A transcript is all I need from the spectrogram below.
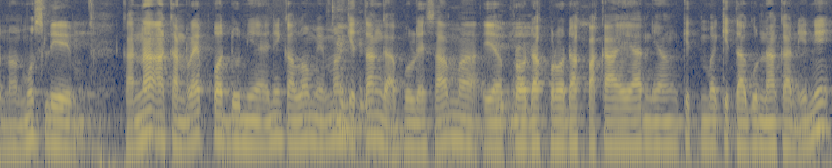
non muslim karena akan repot dunia ini kalau memang kita nggak boleh sama. Ya produk-produk pakaian yang kit- kita gunakan ini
